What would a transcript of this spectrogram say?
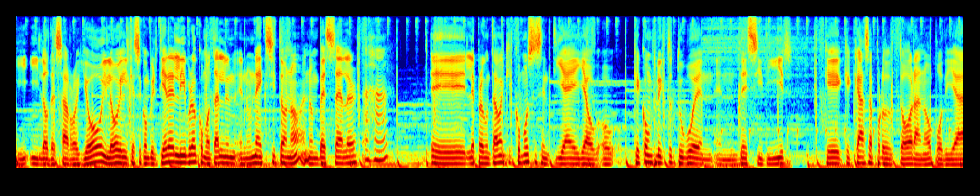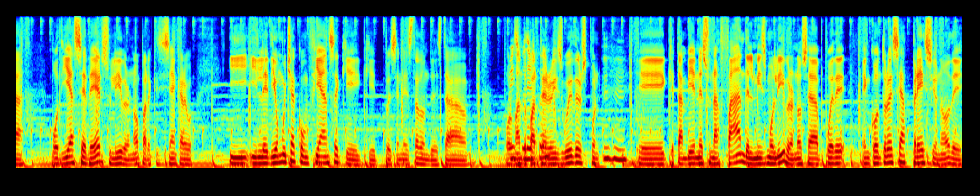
y- y lo desarrolló y luego el que se convirtiera el libro como tal en, en un éxito, ¿no? En un bestseller. Ajá. eh, le preguntaban que cómo se sentía ella o, o qué conflicto tuvo en, en decidir qué, qué casa productora no podía, podía ceder su libro no para que se hiciera cargo y, y le dio mucha confianza que, que, pues en esta donde está formando parte de Reese Witherspoon eh, que también es una fan del mismo libro, ¿no? O sea, puede, encontró ese aprecio, ¿no? De,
